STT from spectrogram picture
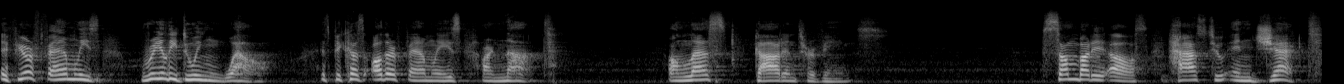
If your family's really doing well, it's because other families are not, unless God intervenes. Somebody else has to inject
